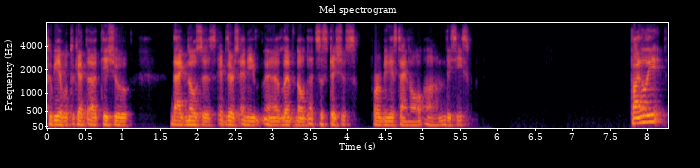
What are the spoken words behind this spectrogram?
to be able to get a tissue diagnosis if there's any uh, lymph node that's suspicious for mediastinal um, disease. Finally,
